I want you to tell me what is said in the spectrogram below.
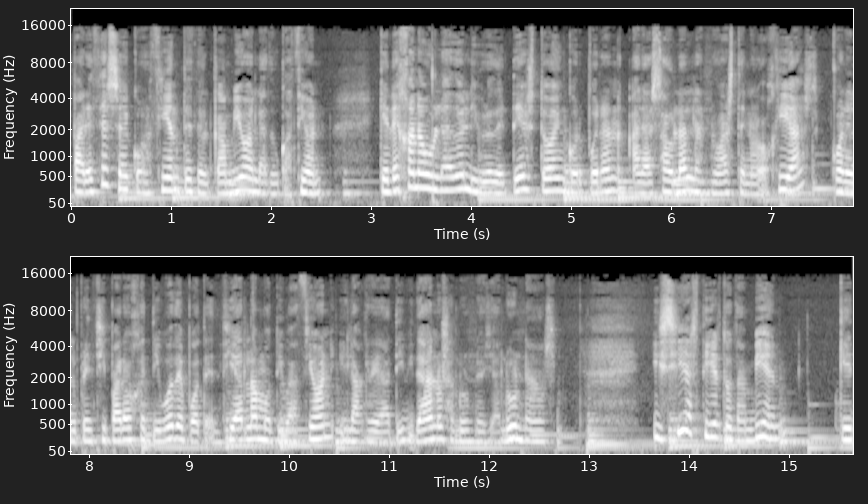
parece ser conscientes del cambio en la educación que dejan a un lado el libro de texto e incorporan a las aulas las nuevas tecnologías con el principal objetivo de potenciar la motivación y la creatividad en los alumnos y alumnas. Y sí es cierto también que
